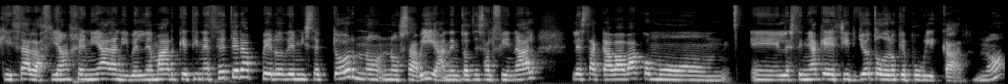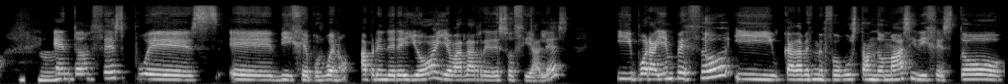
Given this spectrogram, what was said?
quizá lo hacían genial a nivel de marketing, etcétera, pero de mi sector no, no sabían. Entonces, al final les acababa como, eh, les tenía que decir yo todo lo que publicar, ¿no? Entonces, pues eh, dije, pues bueno, aprenderé yo a llevar las redes sociales. Y por ahí empezó y cada vez me fue gustando más y dije, esto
